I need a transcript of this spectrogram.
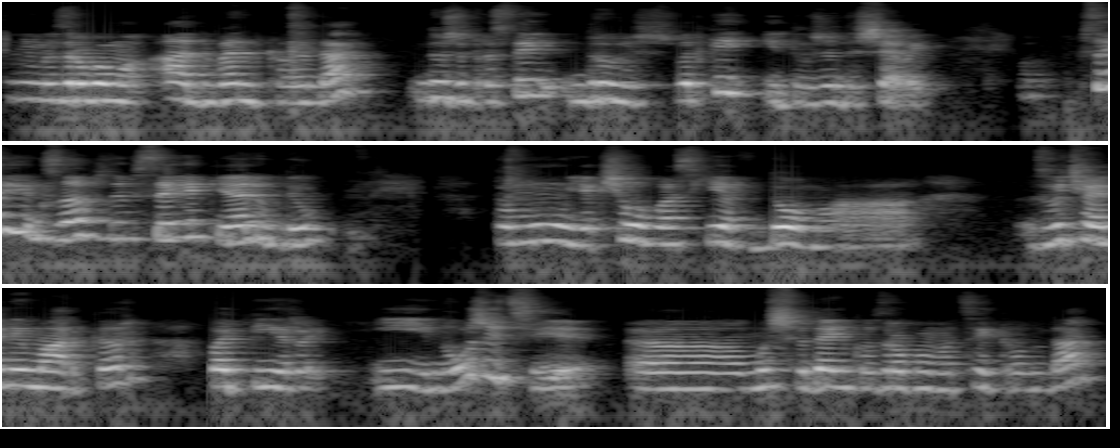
Сьогодні ми зробимо адвент-календар, дуже простий, дуже швидкий і дуже дешевий. Все як завжди, все як я люблю. Тому, якщо у вас є вдома звичайний маркер, папір і ножиці, е, ми швиденько зробимо цей календар.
